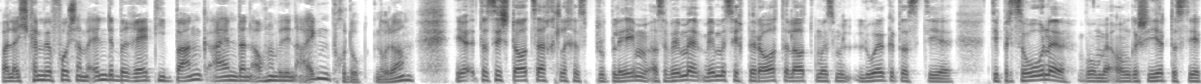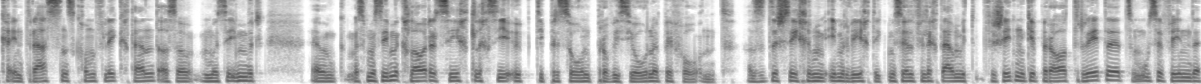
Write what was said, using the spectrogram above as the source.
Weil ich kann mir vorstellen, am Ende berät die Bank einen dann auch nur mit den eigenen Produkten, oder? Ja, das ist tatsächlich ein Problem. Also wenn man, wenn man sich beraten lässt, muss man schauen, dass die, die Personen, wo man engagiert, dass die keinen Interessenskonflikt haben. Also muss immer, ähm, es muss immer klar ersichtlich sein, ob die Person Provisionen bekommt. Also das ist sicher immer wichtig. Man soll vielleicht auch mit verschiedenen Beratern reden, um herauszufinden,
